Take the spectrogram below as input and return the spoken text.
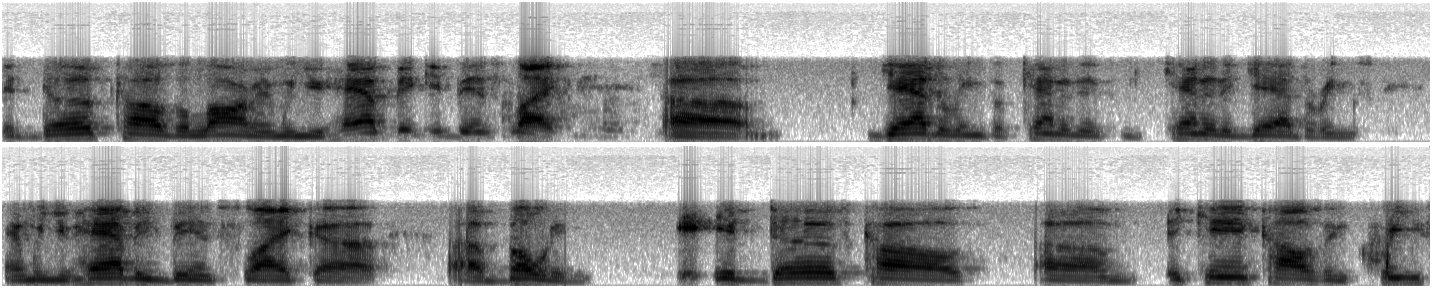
It does cause alarm, and when you have big events like um, gatherings of candidates, candidate gatherings, and when you have events like uh, uh, voting, it, it does cause um, it can cause increased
